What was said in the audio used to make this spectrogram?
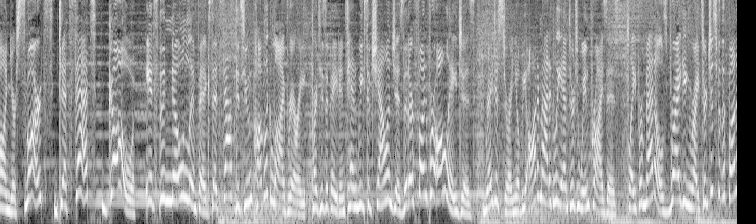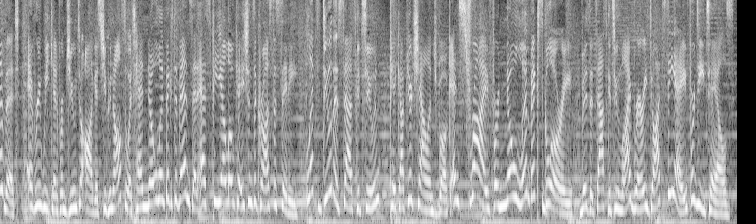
On your smarts, get set, go! It's the No Olympics at Saskatoon Public Library. Participate in 10 weeks of challenges that are fun for all ages. Register and you'll be automatically entered to win prizes. Play for medals, bragging rights, or just for the fun of it. Every weekend from June to August, you can also attend No Olympics events at SPL locations across the city. Let's do this, Saskatoon! Pick up your challenge book and strive for No Olympics glory. Visit saskatoonlibrary.ca for details.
